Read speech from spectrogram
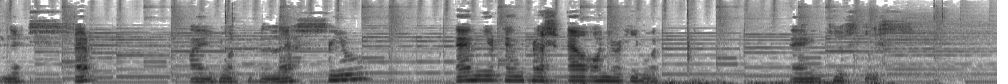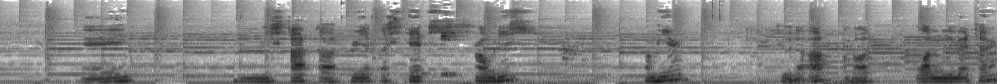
next step I go bless you. and you can press L on your keyboard. And choose this. Okay. We start uh, create a sketch from this from here to the up about 1 millimeter.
